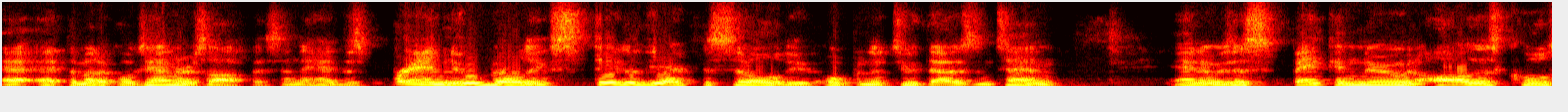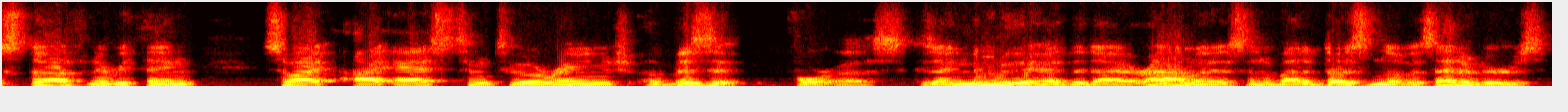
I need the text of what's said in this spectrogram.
at, at the medical examiner's office, and they had this brand new building, state of the art facility, opened in 2010, and it was just spanking new and all this cool stuff and everything. So I, I asked him to arrange a visit for us because I knew they had the dioramas, and about a dozen of us editors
